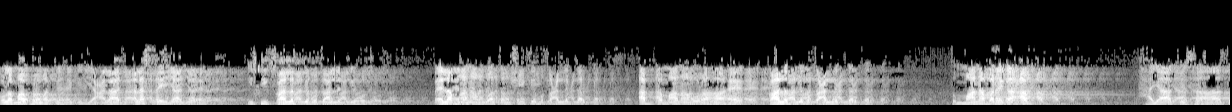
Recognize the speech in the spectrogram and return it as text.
علماء فرماتے ہیں کہ یہ علاج الگ سے یا جو ہے، اسی قالت کے متعلق بھی ہو سکتا پہلا معنی ہوا تمشی کے متعلق کر کر اب کا معنی ہو رہا ہے کالت کے متعلق کر کر تو معنی بنے گا اب حیا کے ساتھ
